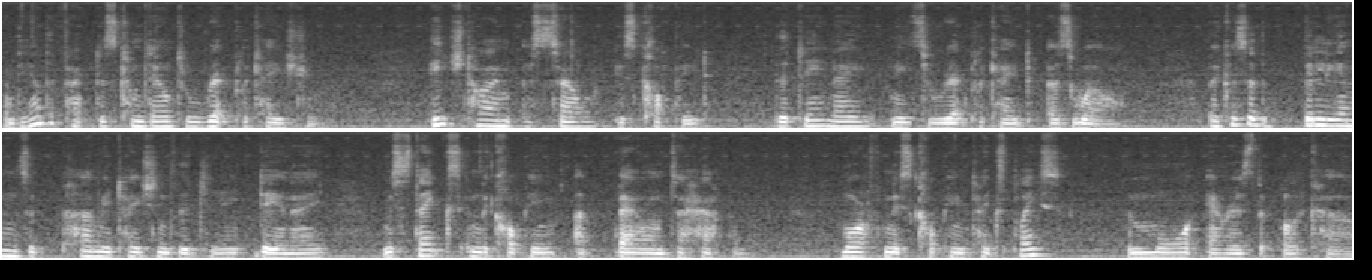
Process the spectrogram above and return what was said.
And the other factors come down to replication. Each time a cell is copied, the DNA needs to replicate as well. Because of the billions of permutations of the DNA, mistakes in the copying are bound to happen. More often this copying takes place, the more errors that will occur.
